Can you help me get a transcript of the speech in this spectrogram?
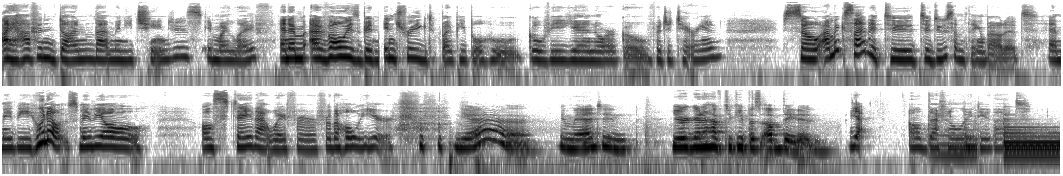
I haven't done that many changes in my life, and I'm I've always been intrigued by people who go vegan or go vegetarian. So I'm excited to to do something about it, and maybe who knows? Maybe I'll I'll stay that way for for the whole year. Yeah, imagine. You're gonna have to keep us updated. yeah, I'll definitely do that.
